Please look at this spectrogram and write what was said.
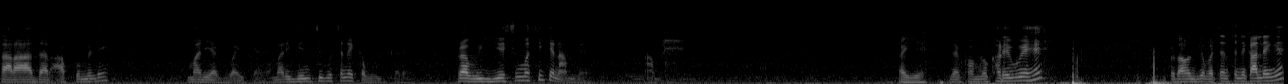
सारा आदर आपको मिले, हमारी अगुवाई करें, हमारी विनती को सुने कबूल करें। प्रभु यीशु मसीह के नाम में। आइए जब हम लोग खड़े हुए हैं। खुदावंत के वचन से निकालेंगे।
